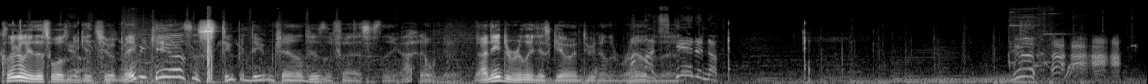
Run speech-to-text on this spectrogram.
Clearly this wasn't to get you. Maybe Kaos' stupid Doom Challenge is the fastest thing. I don't know. I need to really just go into another I'm round not of that.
